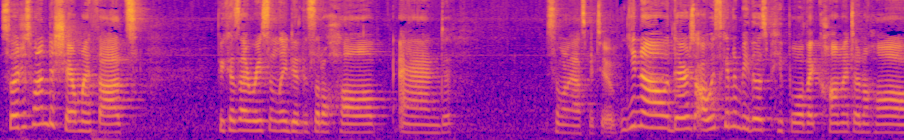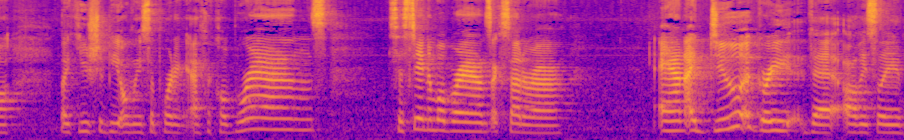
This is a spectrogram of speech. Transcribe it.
so I just wanted to share my thoughts because I recently did this little haul and someone asked me to. You know, there's always going to be those people that comment on a haul like you should be only supporting ethical brands, sustainable brands, etc. And I do agree that obviously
